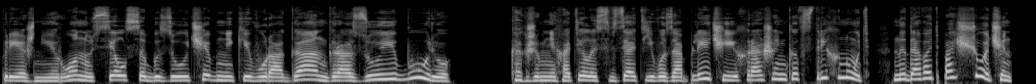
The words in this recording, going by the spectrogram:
Прежний Рон уселся бы за учебники в ураган, грозу и бурю. Как же мне хотелось взять его за плечи и хорошенько встряхнуть, надавать пощечин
